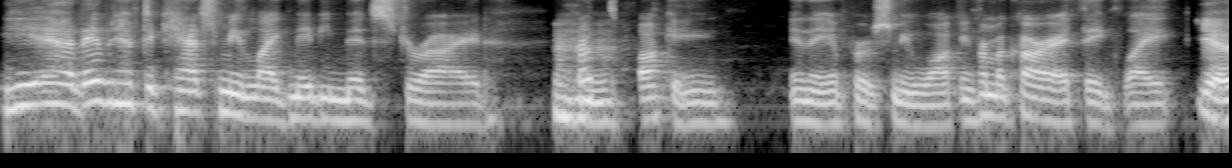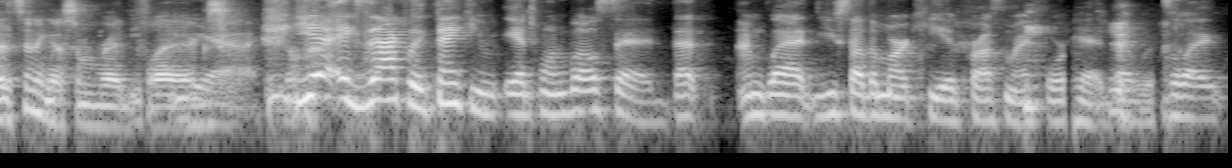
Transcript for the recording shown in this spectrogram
Yeah, they would have to catch me like maybe mid stride. I Mhm. was walking and they approached me walking from a car, I think like yeah, that's sending us some red flags. Yeah. Yeah, exactly. Thank you, Antoine. Well said. That I'm glad you saw the marquee across my forehead. That was like,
